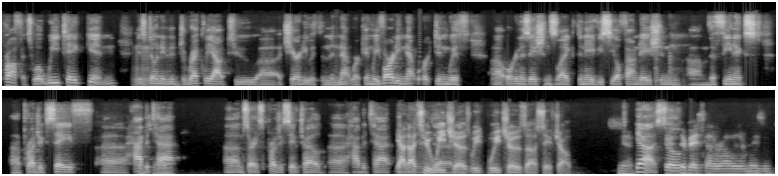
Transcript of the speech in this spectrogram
profits. What we take in mm-hmm. is donated directly out to uh, a charity within the network. And we've already networked in with uh, organizations like the navy seal foundation um, the phoenix uh, project safe uh, habitat uh, I'm sorry, Project Safe Child uh, Habitat. Yeah, that's and, who we uh, chose. We we chose uh, Safe Child. Yeah. Yeah. So they're based out of Raleigh. They're amazing.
